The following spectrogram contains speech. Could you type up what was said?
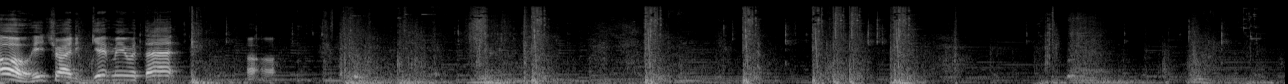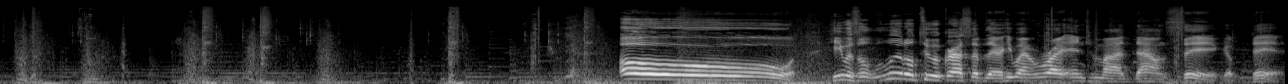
Oh, he tried to get me with that. Uh-oh. Oh! He was a little too aggressive there. He went right into my down sig of death.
